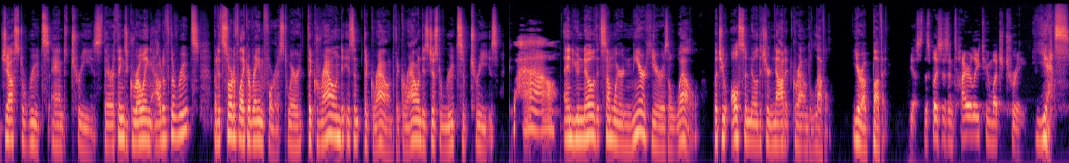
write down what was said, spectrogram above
just roots and trees. There are things growing out of the roots, but it's sort of like a rainforest where the ground isn't the ground. The ground is just roots of trees. Wow. And you know that somewhere near here is a well, but you also know that you're not at ground level. You're above it. Yes, this place is entirely too much tree. Yes.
